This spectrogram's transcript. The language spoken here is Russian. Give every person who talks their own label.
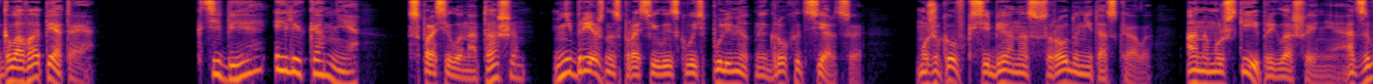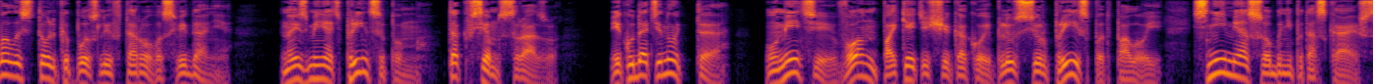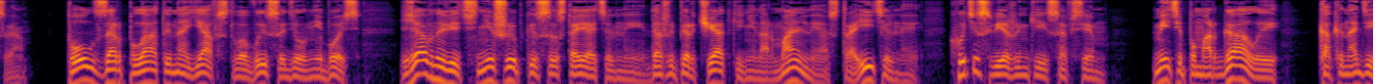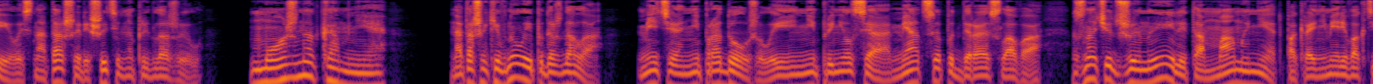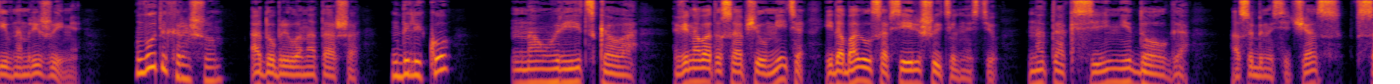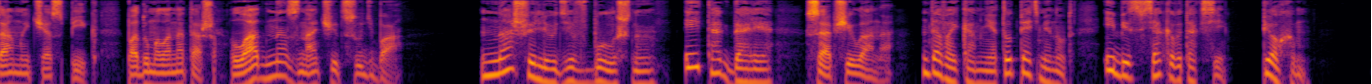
Speaker 1: Глава пятая.
Speaker 2: «К тебе или ко мне?»
Speaker 1: — спросила Наташа. Небрежно спросила и сквозь пулеметный грохот сердца. Мужиков к себе она сроду не таскала. А на мужские приглашения отзывалась только после второго свидания. Но изменять принципам так всем сразу. И куда тянуть-то? У Мити вон пакетище какой, плюс сюрприз под полой. С ними особо не потаскаешься. Пол зарплаты на явство высадил, небось. Явно ведь не шибко состоятельный, даже перчатки не нормальные, а строительные, хоть и свеженькие совсем. Митя поморгал и, как и надеялась, Наташа решительно предложил.
Speaker 2: «Можно ко мне?»
Speaker 1: Наташа кивнула и подождала. Митя не продолжил и не принялся мяться, подбирая слова. «Значит, жены или там мамы нет, по крайней мере, в активном режиме».
Speaker 2: «Вот и хорошо», — одобрила Наташа. «Далеко?»
Speaker 1: «Наурицкого», — виновато сообщил Митя и добавил со всей решительностью. «На такси недолго». Особенно сейчас, в самый час пик, подумала Наташа. «Ладно, значит, судьба».
Speaker 2: «Наши люди в булочную и так далее», — сообщила она. «Давай ко мне, тут пять минут, и без всякого такси. Пехом».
